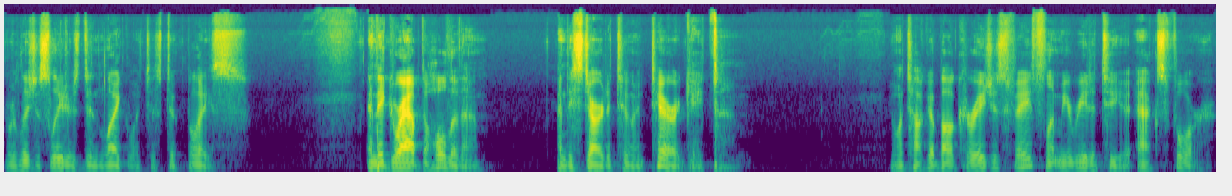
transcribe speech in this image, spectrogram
Religious leaders didn't like what just took place. And they grabbed a hold of them and they started to interrogate them. You want to talk about courageous faith? Let me read it to you. Acts 4,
